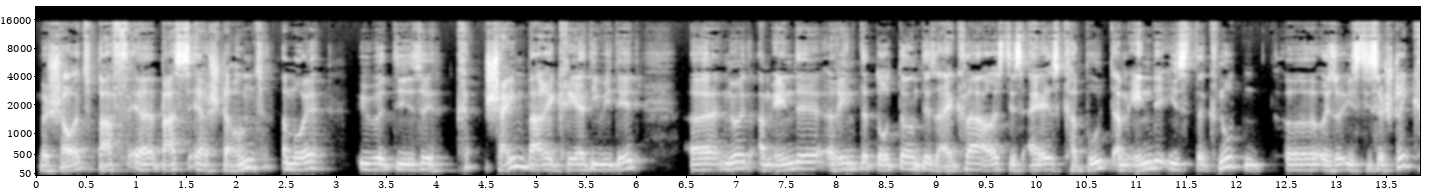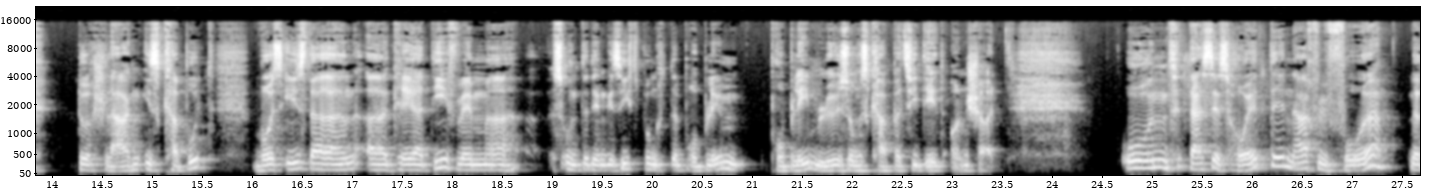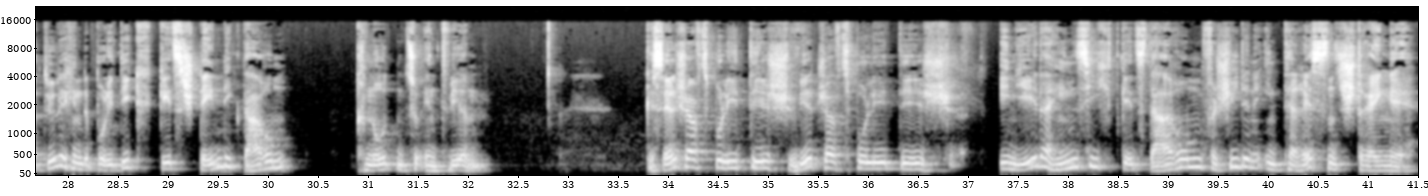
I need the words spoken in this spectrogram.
man schaut baff, äh, bass erstaunt einmal über diese scheinbare Kreativität, äh, nur am Ende rinnt der Dotter und das Ei klar aus, das Ei ist kaputt. Am Ende ist der Knoten, äh, also ist dieser Strick durchschlagen, ist kaputt. Was ist daran äh, kreativ, wenn man es unter dem Gesichtspunkt der Problem, Problemlösungskapazität anschaut? Und dass es heute nach wie vor, natürlich in der Politik geht es ständig darum, Knoten zu entwirren gesellschaftspolitisch, wirtschaftspolitisch, in jeder Hinsicht geht es darum, verschiedene Interessensstränge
